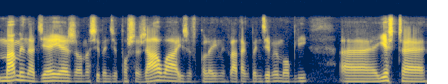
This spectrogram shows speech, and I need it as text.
Mamy nadzieję, że ona się będzie poszerzała i że w kolejnych latach będziemy mogli e, jeszcze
